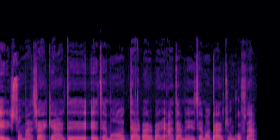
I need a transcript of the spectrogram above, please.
اریکسون مطرح کرده اعتماد در برابر عدم اعتماد براتون گفتم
